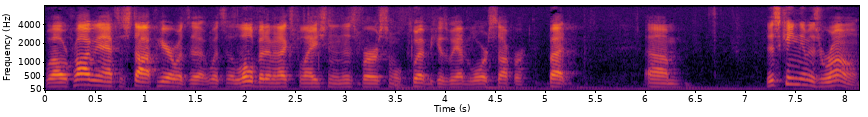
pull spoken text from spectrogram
Well, we're probably to have to stop here with a, with a little bit of an explanation in this verse, and we'll quit because we have the Lord's Supper. But um, this kingdom is Rome.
